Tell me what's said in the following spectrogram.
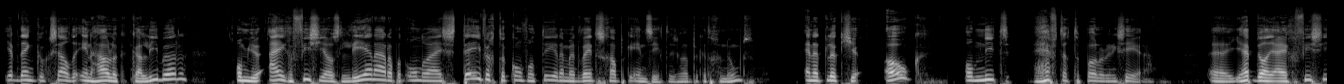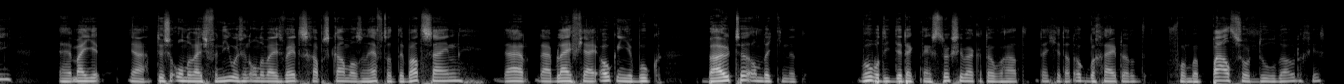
Je hebt denk ik ook zelf de inhoudelijke kaliber om je eigen visie als leraar op het onderwijs stevig te confronteren met wetenschappelijke inzichten, zo heb ik het genoemd. En het lukt je ook om niet heftig te polariseren. Uh, je hebt wel je eigen visie, uh, maar je, ja, tussen onderwijsvernieuwers en onderwijswetenschappers kan wel eens een heftig debat zijn. Daar, daar blijf jij ook in je boek buiten, omdat je het, bijvoorbeeld die directe instructie waar ik het over had, dat je dat ook begrijpt dat het voor een bepaald soort doel nodig is,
